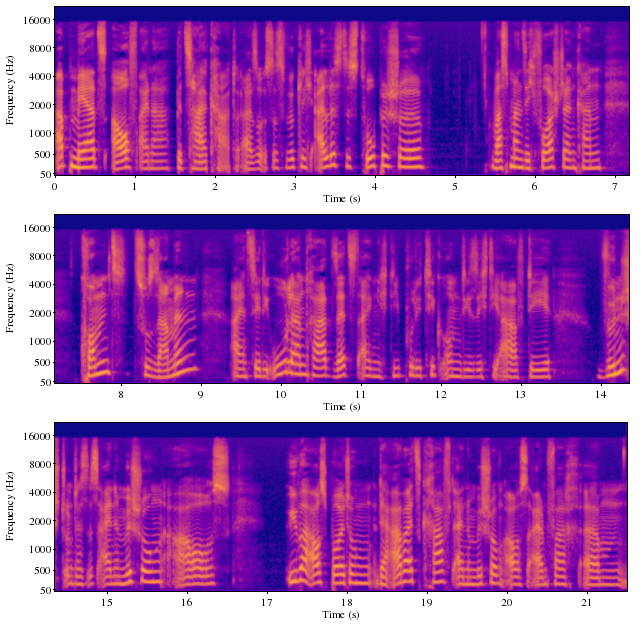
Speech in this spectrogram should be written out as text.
ab März auf einer Bezahlkarte. Also es ist wirklich alles dystopische, was man sich vorstellen kann, kommt zusammen. Ein CDU-Landrat setzt eigentlich die Politik um, die sich die AfD wünscht. Und das ist eine Mischung aus Überausbeutung der Arbeitskraft, eine Mischung aus einfach ähm,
